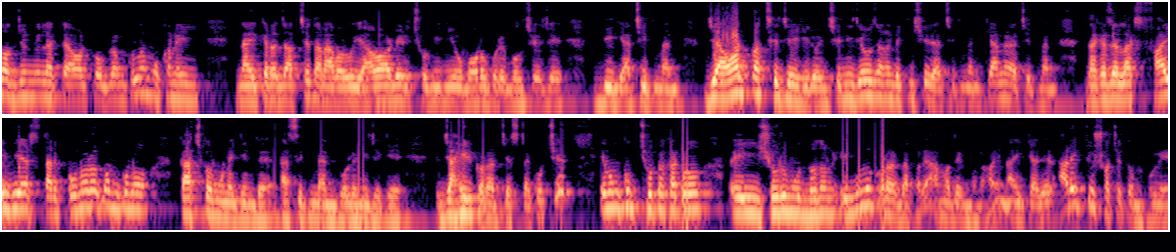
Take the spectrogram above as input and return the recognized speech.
দশজন মিলে একটা অ্যাওয়ার্ড প্রোগ্রাম করলাম, ওখানেই নায়িকারা যাচ্ছে, তারা আবার ওই অ্যাওয়ার্ডের ছবি নিয়েও বড় করে বলছে যে বিগ অ্যাচিভমেন্ট যে অ্যাওয়ার্ড পাচ্ছে যে হিরোইন সে নিজেও জানে এটা কিসের অ্যাচিভমেন্ট কেন অ্যাচিভমেন্ট দেখা যায় লাস্ট ফাইভ ইয়ার্স তার কোনো রকম কোনো কাজকর্ম নেই কিন্তু অ্যাচিভমেন্ট বলে নিজেকে জাহির করার চেষ্টা করছে এবং খুব ছোটোখাটো এই শোরুম উদ্বোধন এগুলো করার ব্যাপারে আমাদের মনে হয় নায়িকাদের আরেকটু সচেতন হলে,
